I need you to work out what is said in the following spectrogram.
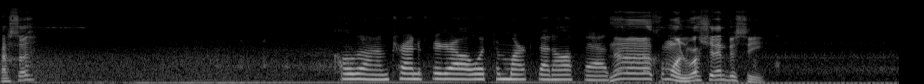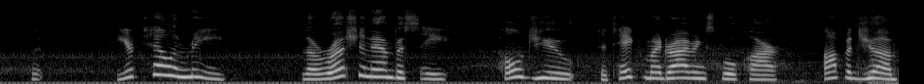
Pastor? Hold on, I'm trying to figure out what to mark that off as. No, no, no, come on, Russian embassy. You're telling me the Russian embassy told you to take my driving school car off a jump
